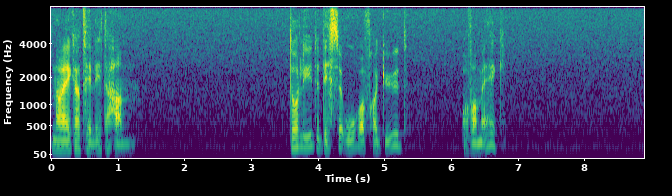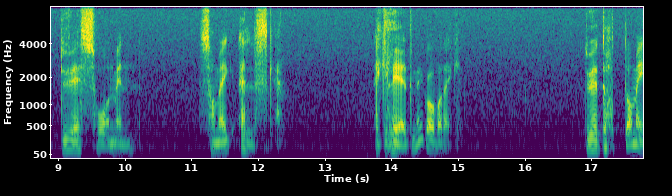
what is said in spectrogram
når jeg har tillit til Han, da lyder disse ordene fra Gud over meg. Du er sønnen min, som jeg elsker. Jeg gleder meg over deg. Du er datter mi,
